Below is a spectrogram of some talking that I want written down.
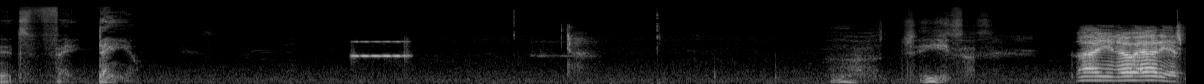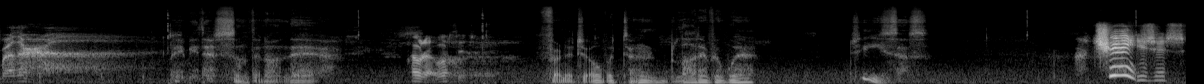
It's fake. Damn. Oh, Jesus. Ah, you know how it is, brother. Maybe there's something on there. Hold up, what's this? Furniture overturned, blood everywhere. Jesus. Jesus!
